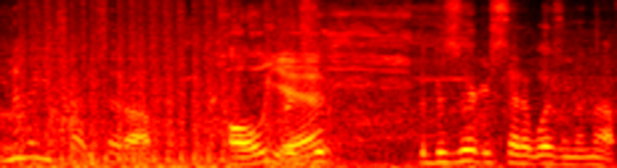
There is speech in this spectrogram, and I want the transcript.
You know how you shot his head off? Oh yeah. The berserker said it wasn't enough.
